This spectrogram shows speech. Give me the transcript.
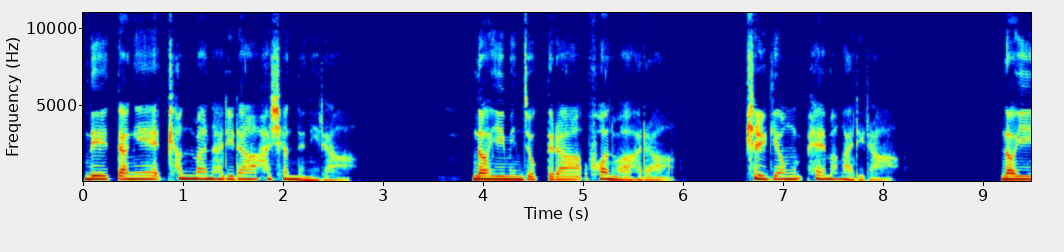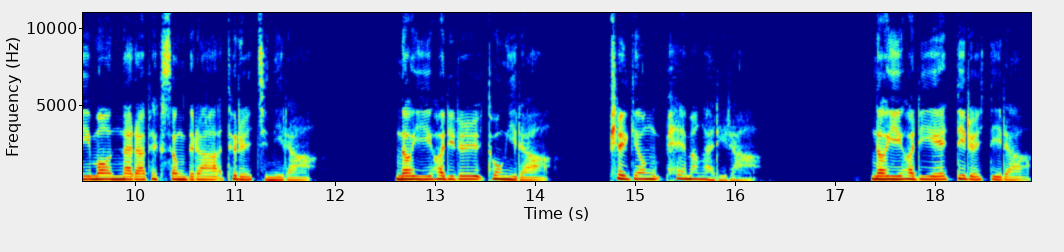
내 땅에 편만하리라 하셨느니라. 너희 민족들아 환화하라. 필경 패망하리라. 너희 먼 나라 백성들아 들을지니라. 너희 허리를 동이라. 필경 패망하리라. 너희 허리에 띠를 띠라.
